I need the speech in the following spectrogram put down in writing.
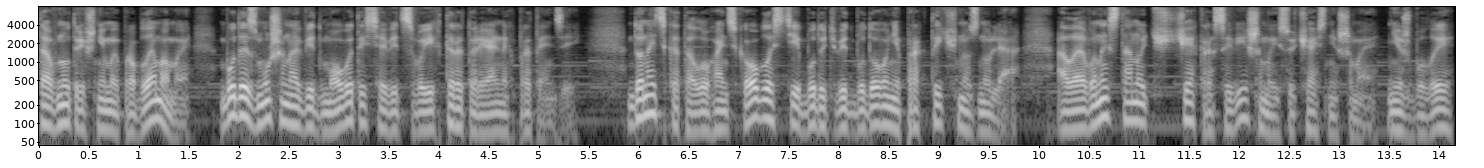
та внутрішніми проблемами буде змушена відмовитися від своїх територіальних претензій. Донецька та Луганська області будуть відбудовані практично з нуля, але вони стануть ще красивішими і сучаснішими, ніж були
